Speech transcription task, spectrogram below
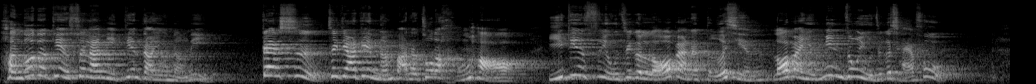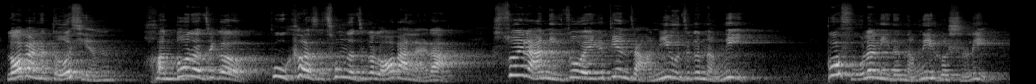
很多的店虽然你店长有能力。但是这家店能把它做得很好，一定是有这个老板的德行。老板有命中有这个财富，老板的德行，很多的这个顾客是冲着这个老板来的。虽然你作为一个店长，你有这个能力，不服了你的能力和实力，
